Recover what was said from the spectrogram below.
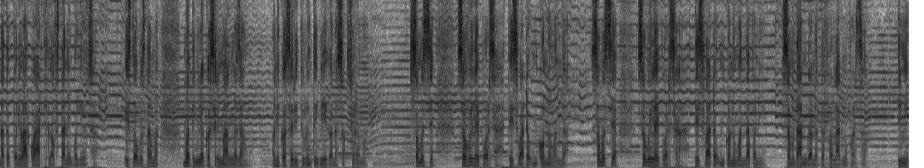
न त परिवारको आर्थिक अवस्था नै बलियो छ। यस्तो अवस्थामा म तिमीलाई कसरी माग्न जाउँ? अनि कसरी तुरुन्तै बिहे गर्न सक्छु र म? समस्या सबैलाई पर्छ त्यसबाट उम्कनु समस्या सबैलाई पर्छ त्यसबाट उम्कनु भन्दा पनि। समाधान गर्नतर्फ लाग्नुपर्छ। तिमी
